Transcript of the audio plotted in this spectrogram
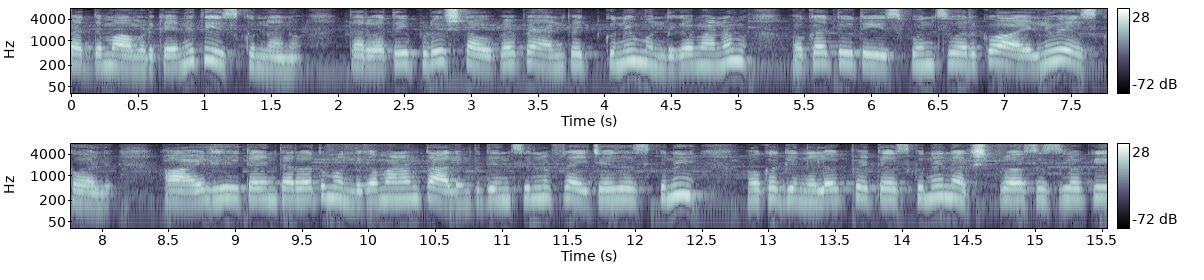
పెద్ద మామిడికాయని తీసుకున్నాను. తర్వాత ఇప్పుడు స్టవ్ పై ప్యాన్ పెట్టుకుని ముందుగా మనం ఒక టూ టీ స్పూన్స్ వరకు ఆయిల్ని వేసుకోవాలి. ఆయిల్ హీట్ అయిన తర్వాత ముందుగా మనం తాలింపు దినుసులను ఫ్రై చేసేసుకుని ఒక గిన్నెలోకి పెట్టేసుకుని నెక్స్ట్ ప్రాసెస్లోకి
